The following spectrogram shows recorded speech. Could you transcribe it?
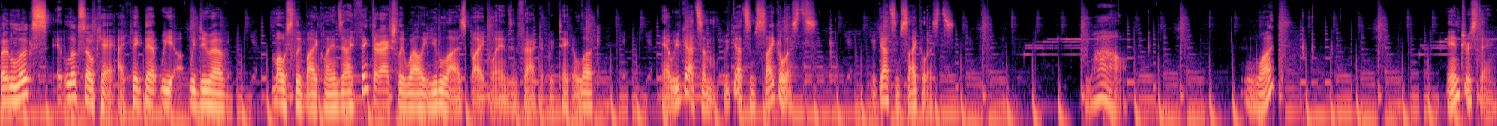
But it looks it looks okay. I think that we we do have mostly bike lanes and I think they're actually well utilized bike lanes. In fact, if we take a look, yeah, we've got some we've got some cyclists. We've got some cyclists. Wow. What? Interesting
